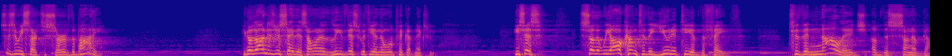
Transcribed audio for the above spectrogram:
So, so we start to serve the body. He goes on to just say this. I want to leave this with you and then we'll pick up next week. He says, so that we all come to the unity of the faith, to the knowledge of the Son of God,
